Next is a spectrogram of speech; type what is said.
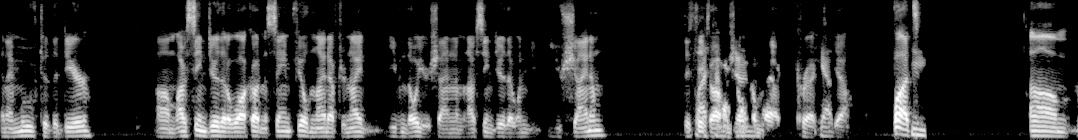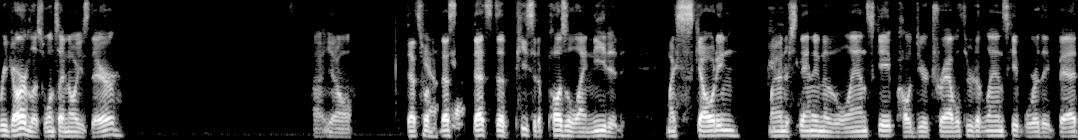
and I move to the deer. Um, I've seen deer that'll walk out in the same field night after night, even though you're shining them. And I've seen deer that when you, you shine them, they It's take off and don't come back. Correct. Yep. Yeah. But Hmm. um, regardless, once I know he's there, uh, you know, that's what Yeah. that's that's the piece of the puzzle I needed. My scouting, my understanding of the landscape, how deer travel through the landscape, where they bed,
